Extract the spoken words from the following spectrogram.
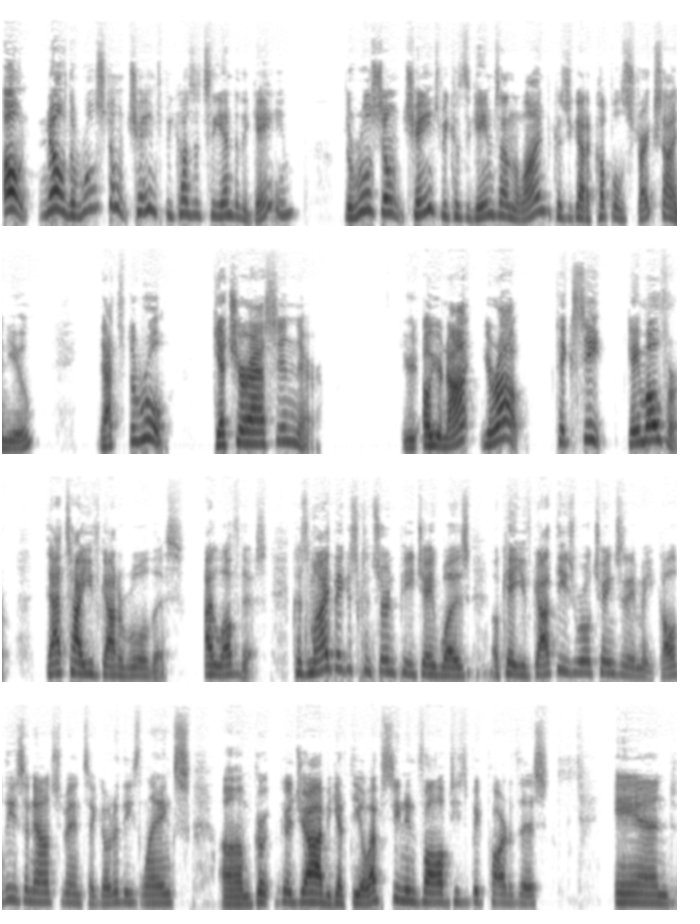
Oh, no, the rules don't change because it's the end of the game. The rules don't change because the game's on the line because you got a couple of strikes on you. That's the rule. Get your ass in there. You're, oh, you're not? You're out. Take a seat. Game over. That's how you've got to rule this. I love this because my biggest concern, PJ, was okay. You've got these rule changes they make, all these announcements. They go to these lengths. Um, good, good job. You get Theo Epstein involved. He's a big part of this, and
